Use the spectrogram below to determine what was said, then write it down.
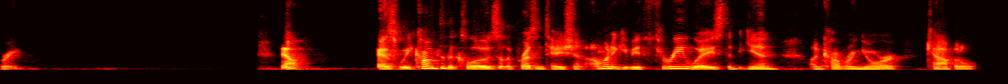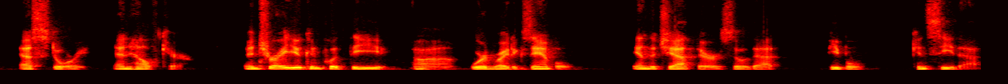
great. Now, as we come to the close of the presentation, I'm going to give you three ways to begin uncovering your capital S story in healthcare. And Trey, you can put the uh, WordWrite example in the chat there so that people can see that.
